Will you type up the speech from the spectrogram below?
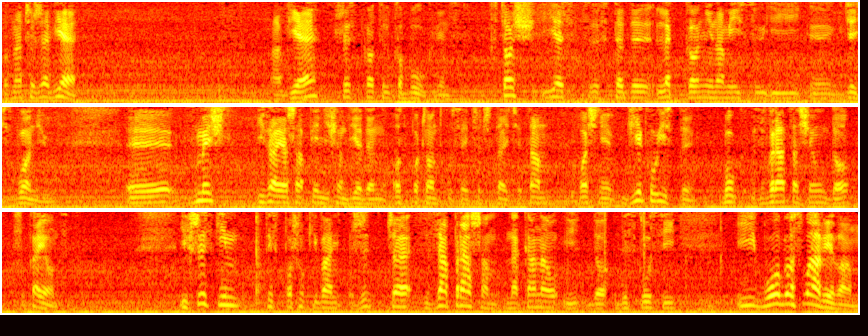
to znaczy, że wie. A wie wszystko tylko Bóg, więc ktoś jest wtedy lekko nie na miejscu i gdzieś zbłądził. W myśl Izajasza 51 od początku sobie przeczytajcie. Tam właśnie wiekuisty Bóg zwraca się do szukających. I wszystkim tych poszukiwań życzę, zapraszam na kanał i do dyskusji i błogosławię Wam.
